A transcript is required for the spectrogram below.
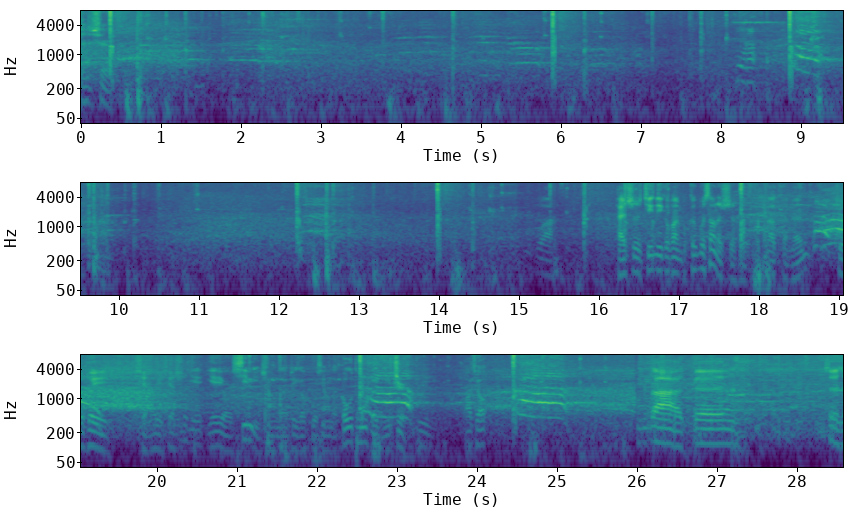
真是。还是精力各方面跟不上的时候，那可能就会显得有些事也也有心理上的这个互相的沟通和一致。嗯，好球。那跟郑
